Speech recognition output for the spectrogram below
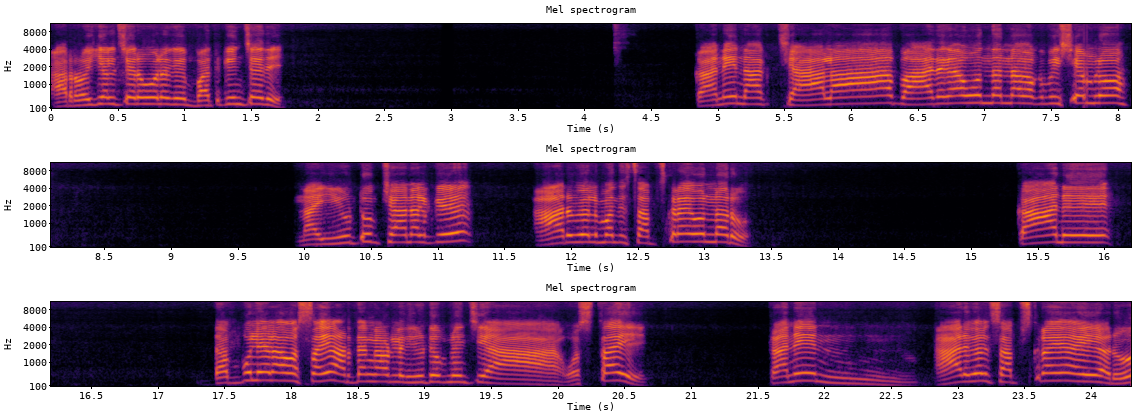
ఆ రొయ్యల చెరువులకి బతికించేది. కానీ నాకు చాలా బాధగా ఉందన్న ఒక విషయంలో నా యూట్యూబ్ ఛానల్కి ఆరు వేల మంది సబ్స్క్రైబ్ ఉన్నారు. కానీ డబ్బులు ఎలా వస్తాయో అర్థం కావట్లేదు. యూట్యూబ్ నుంచి వస్తాయి. కానీ ఆరు వేలు సబ్స్క్రైబ్ అయ్యారు.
